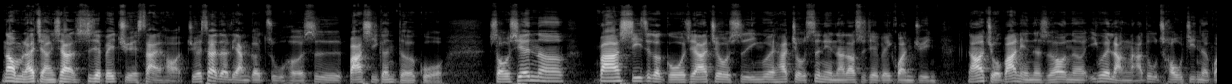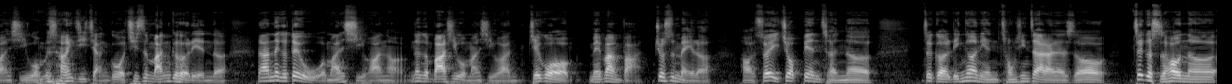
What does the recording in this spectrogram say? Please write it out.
那我们来讲一下世界杯决赛哈，决赛的两个组合是巴西跟德国。首先呢。巴西这个国家，就是因为他九四年拿到世界杯冠军，然后九八年的时候呢，因为朗拿度抽筋的关系，我们上一集讲过，其实蛮可怜的。那那个队伍我蛮喜欢哈，那个巴西我蛮喜欢，结果没办法，就是没了。好，所以就变成了这个零二年重新再来的时候，这个时候呢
